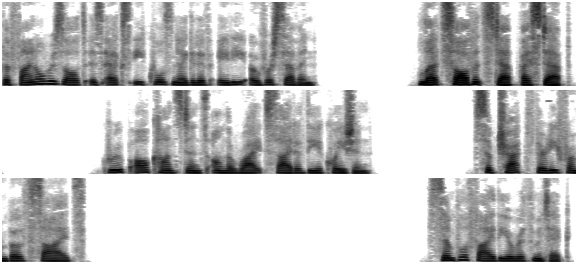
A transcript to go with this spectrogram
The final result is x equals negative 80 over 7. Let's solve it step by step. Group all constants on the right side of the equation. Subtract 30 from both sides. Simplify the arithmetic.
